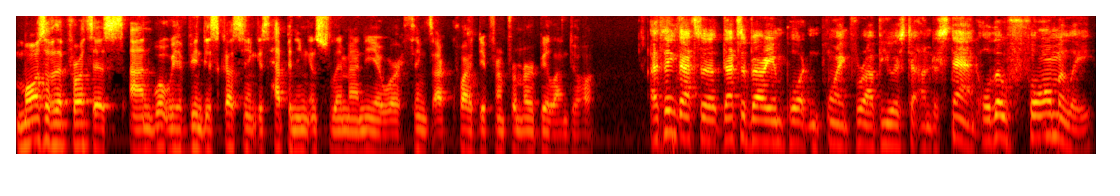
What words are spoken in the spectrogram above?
most of the process and what we have been discussing is happening in Suleimania, where things are quite different from Erbil and Doha. I think that's a that's a very important point for our viewers to understand. Although formally,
